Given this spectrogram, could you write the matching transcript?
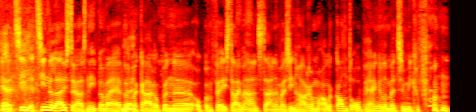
Ja, dat zien, dat zien de luisteraars niet. Maar wij hebben Nee. elkaar op een, eh, op een FaceTime aanstaan. En wij zien Harm alle kanten op hengelen met zijn microfoon.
